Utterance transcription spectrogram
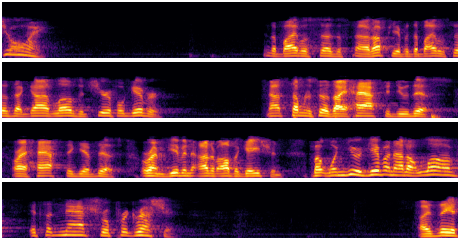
joy. And the Bible says it's not up here, but the Bible says that God loves a cheerful giver. Not someone who says, I have to do this, or I have to give this, or I'm given out of obligation. But when you're given out of love, it's a natural progression. Isaiah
